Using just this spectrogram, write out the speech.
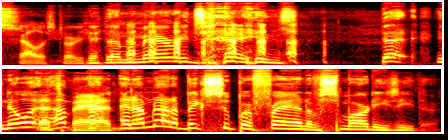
Sickos. Dollar store. Yeah. The Mary Jane's. That you know what? That's I'm, bad. and I'm not a big super fan of Smarties either.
